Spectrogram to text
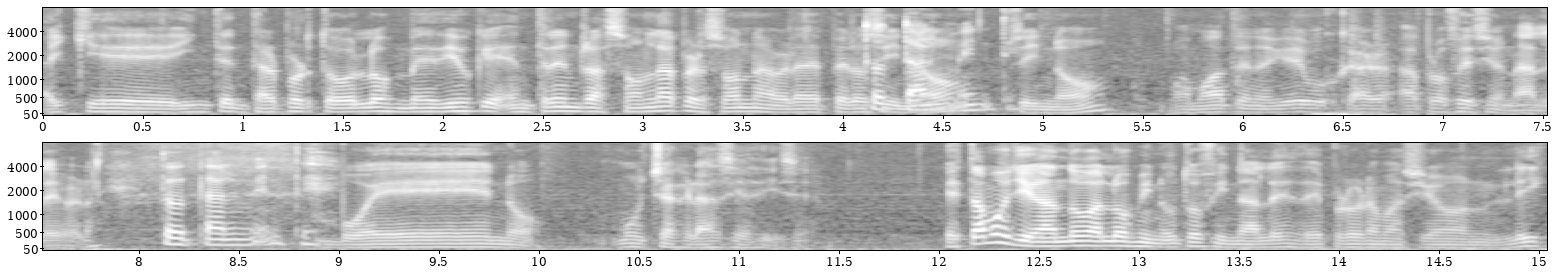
Hay que intentar por todos los medios que entre en razón la persona, ¿verdad? Pero si no, si no, vamos a tener que buscar a profesionales, ¿verdad? Totalmente. Bueno, muchas gracias, dice. Estamos llegando a los minutos finales de programación LIC.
